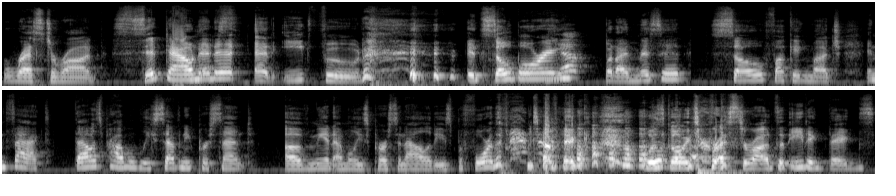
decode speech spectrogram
restaurant, sit down yes. in it, and eat food. it's so boring, yep. but I miss it so fucking much. In fact, that was probably 70% of me and Emily's personalities before the pandemic was going to restaurants and eating things,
